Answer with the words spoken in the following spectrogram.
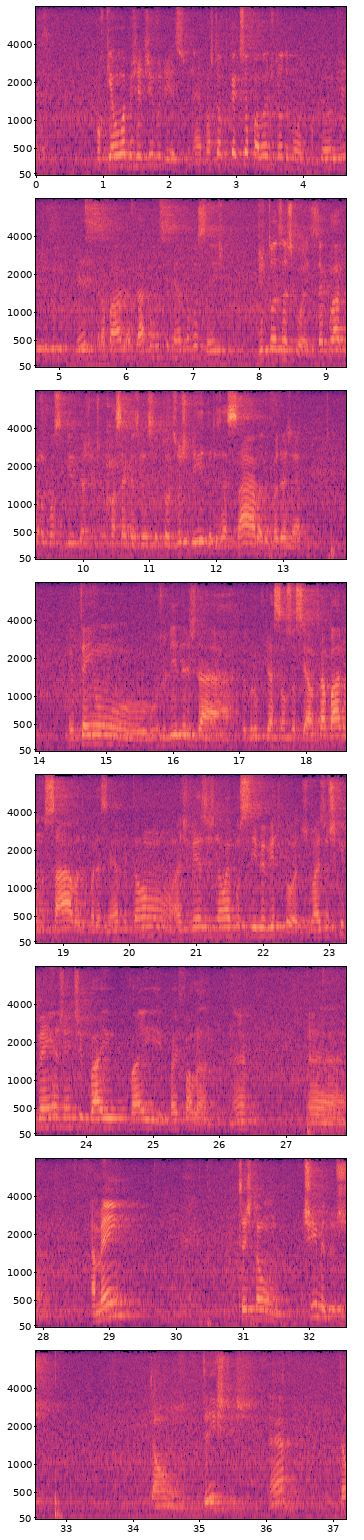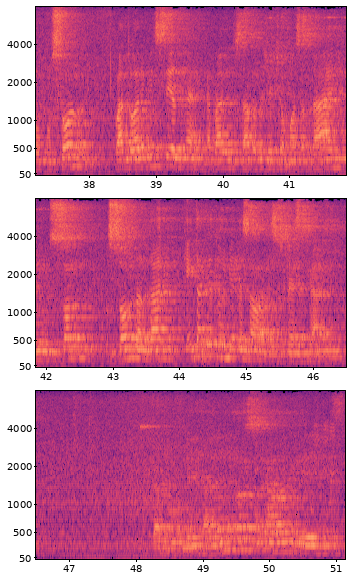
porque é o objetivo disso. Né? Pastor, por que, que o senhor falou de todo mundo? Porque o objetivo desse trabalho é dar conhecimento a vocês de todas as coisas. É claro que eu não consegui, a gente não consegue às vezes ter todos os líderes, é sábado, por exemplo. Eu tenho os líderes da, do grupo de ação social, trabalham no sábado, por exemplo, então às vezes não é possível vir todos, mas os que vêm a gente vai, vai, vai falando. Né? É, Amém? Vocês estão tímidos? Estão tristes? Né? Estão com sono? Quatro horas é muito cedo, né? Acabaram de sábado, a gente almoça à tarde. O sono, o sono da tarde. Quem está estaria dormindo nessa hora se estivesse em casa? Tá bom, verdade. É nossa calma, igreja.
